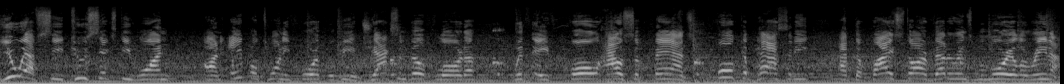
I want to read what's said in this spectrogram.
UFC 261 on April 24th will be in Jacksonville, Florida, with a full house of fans, full capacity at the VyStar Veterans Memorial Arena.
